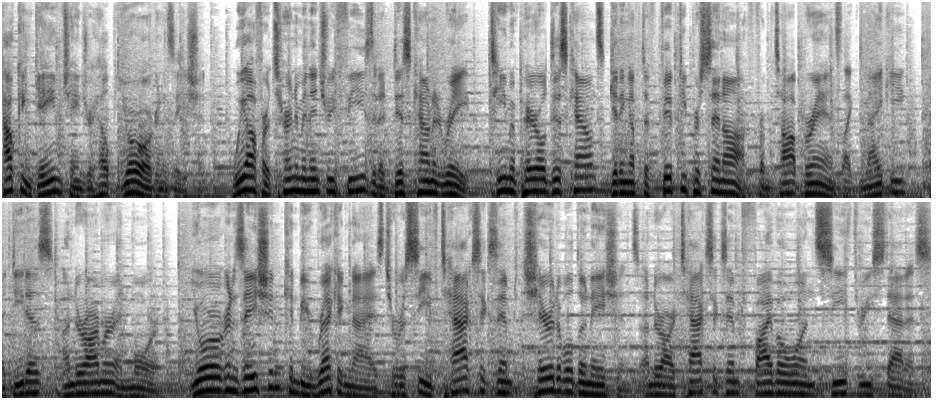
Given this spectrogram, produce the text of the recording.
How can Game Changer help your organization? We offer tournament entry fees at a discounted rate, team apparel discounts getting up to 50% off from top brands like Nike, Adidas, Under Armour, and more. Your organization can be recognized to receive tax exempt charitable donations under our tax exempt 501c3 status.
